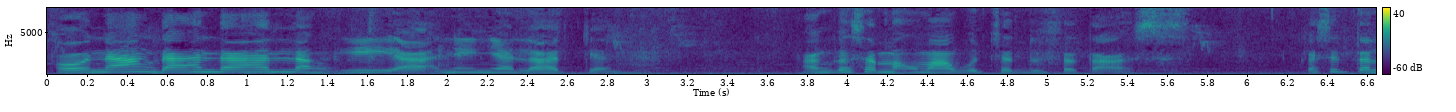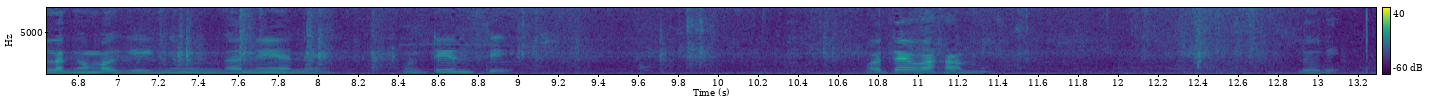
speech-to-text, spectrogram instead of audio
O, nang dahan-dahan lang. I-ano niya lahat yan. Hanggang sa maumabot siya dun sa taas. Kasi talagang magiging ano yan eh. Unti-unti. O, tewa ka mo. Dali.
